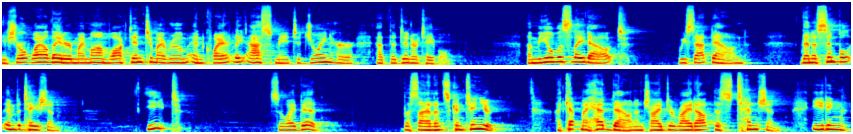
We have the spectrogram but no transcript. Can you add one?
A short while later, my mom walked into my room and quietly asked me to join her at the dinner table. A meal was laid out. We sat down. Then a simple invitation eat. So I did. The silence continued. I kept my head down and tried to ride out this tension, eating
